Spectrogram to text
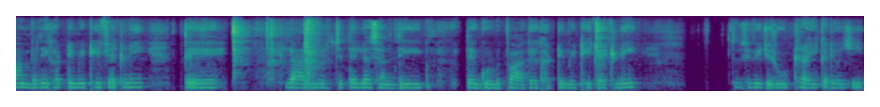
ਅੰਬ ਦੀ ਖੱਟੀ ਮਿੱਠੀ ਚਟਣੀ ਤੇ ਲਾਲ ਮਿਰਚ ਤੇ ਲਸਣ ਦੀ ਤੇ ਗੁੜ ਪਾ ਕੇ ਖੱਟੀ ਮਿੱਠੀ ਚਟਣੀ। ਤੁਸੀਂ ਵੀ ਜਰੂਰ ਟਰਾਈ ਕਰਿਓ ਜੀ।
